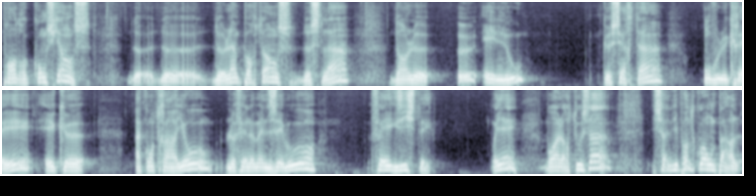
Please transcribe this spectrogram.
prendre conscience de, de, de l'importance de cela dans le eux et nous que certains ont voulu créer et que, à contrario, le phénomène Zemmour fait exister. Vous voyez? Bon, alors tout ça, ça dépend de quoi on parle.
